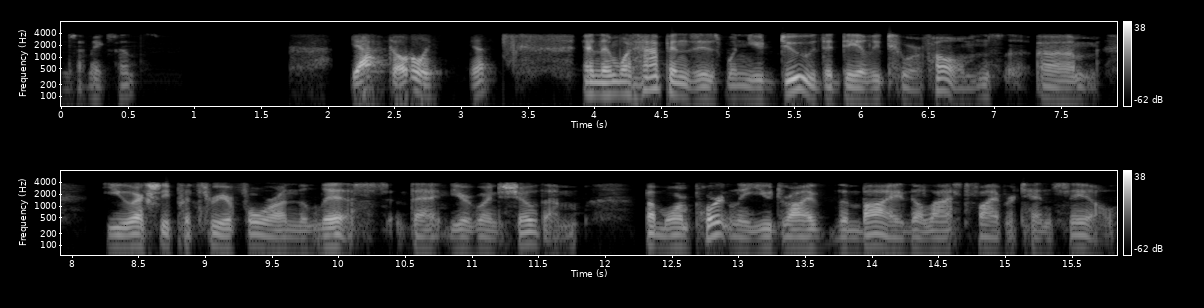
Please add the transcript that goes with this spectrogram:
Does that make sense? Yeah. Totally. Yeah. And then what happens is when you do the daily tour of homes, um, you actually put three or four on the list that you're going to show them. But more importantly, you drive them by the last five or 10 sales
